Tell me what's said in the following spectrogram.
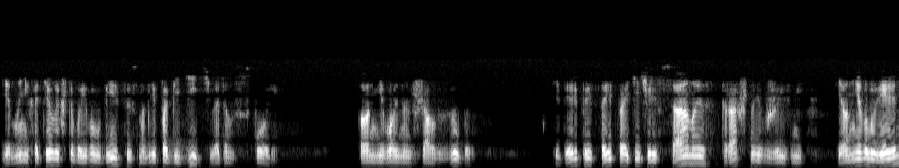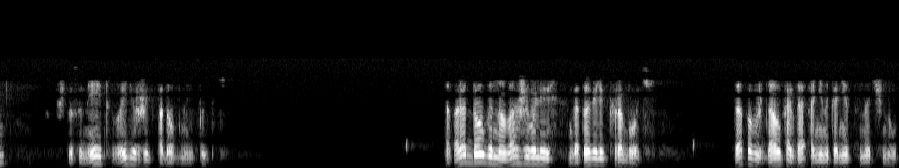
Ему не хотелось, чтобы его убийцы смогли победить в этом споре. Он невольно сжал зубы. Теперь предстоит пройти через самое страшное в жизни, и он не был уверен, что сумеет выдержать подобные пытки. Аппарат долго налаживали, готовили к работе. Запов ждал, когда они наконец начнут.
